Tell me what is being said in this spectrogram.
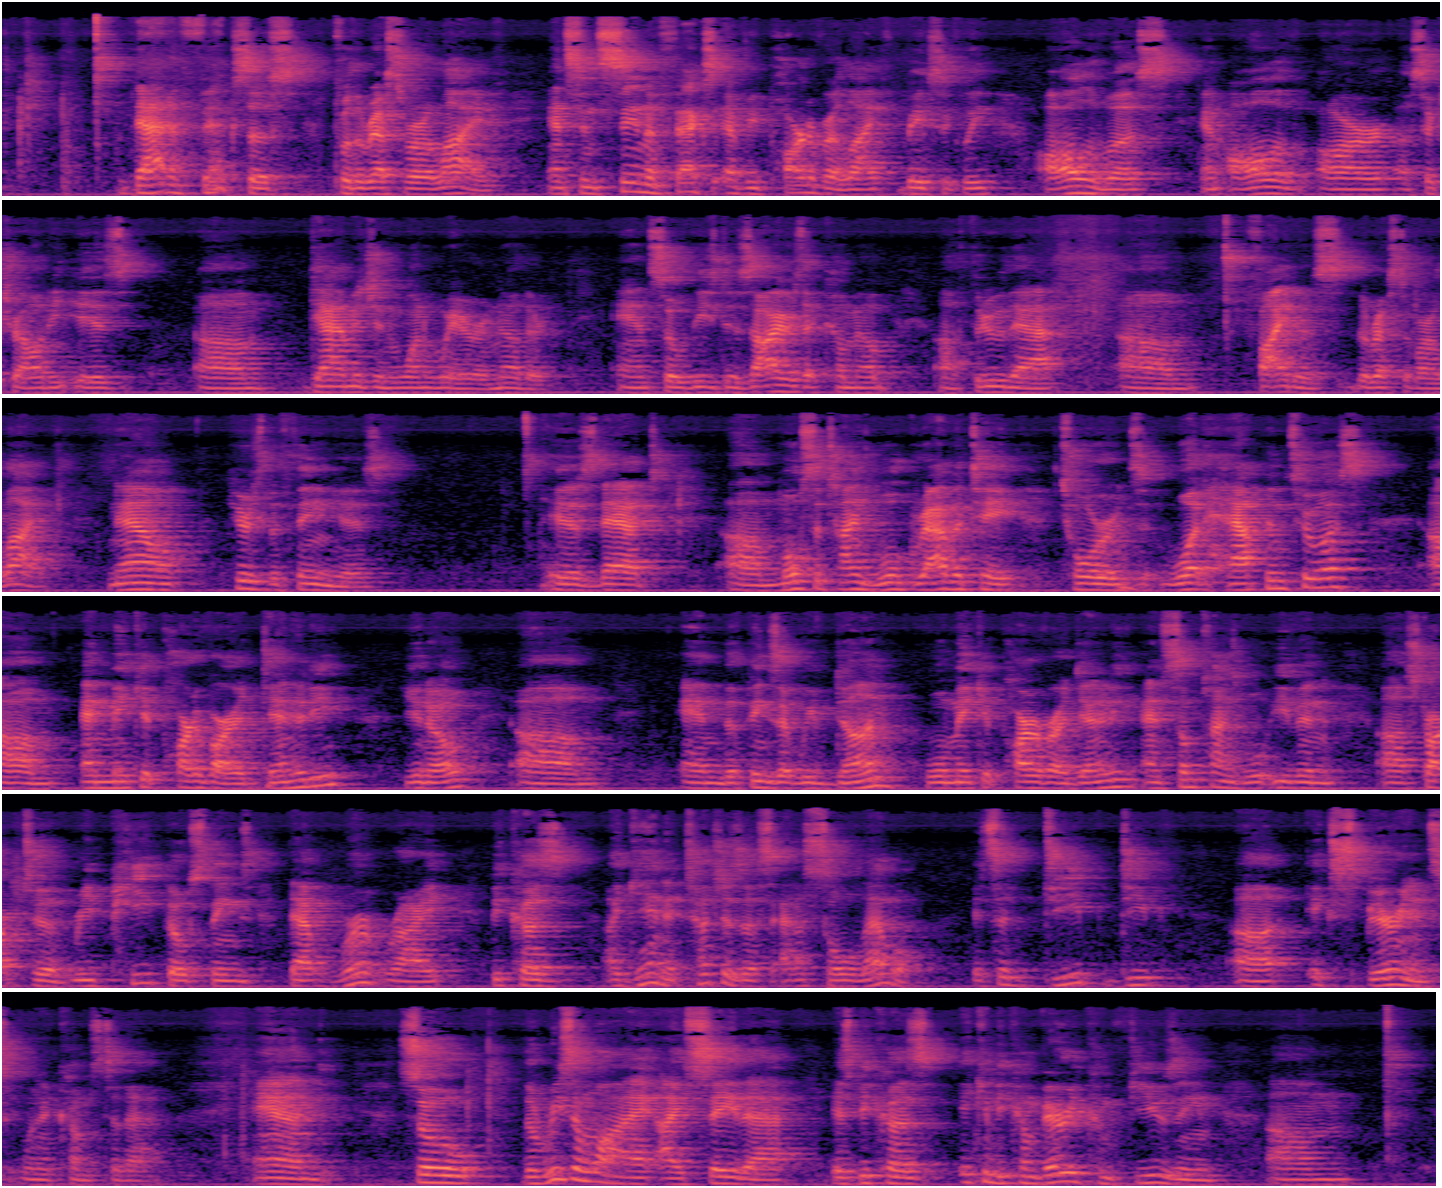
that affects us for the rest of our life. And since sin affects every part of our life, basically, all of us and all of our uh, sexuality is um, damaged in one way or another. And so these desires that come up uh, through that um, fight us the rest of our life. Now, here's the thing is, is that um, most of the times we'll gravitate towards what happened to us um, and make it part of our identity, you know, um, and the things that we've done will make it part of our identity. And sometimes we'll even uh, start to repeat those things that weren't right because, again, it touches us at a soul level. It's a deep, deep uh, experience when it comes to that. And so the reason why I say that is because it can become very confusing, um,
